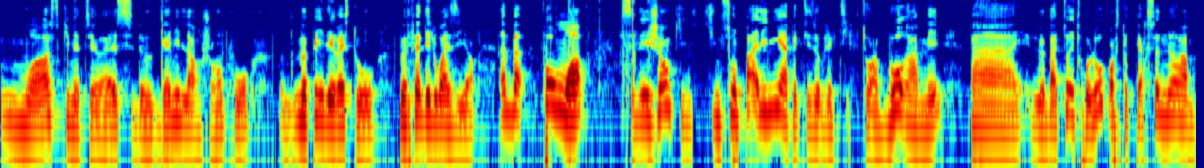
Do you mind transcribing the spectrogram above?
moi, ce qui m'intéresse, c'est de gagner de l'argent pour me payer des restos, me faire des loisirs. Ben, pour moi, c'est des gens qui, ne sont pas alignés avec tes objectifs. Tu auras beau ramer, ben, le bateau est trop lourd parce que personne ne rame.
